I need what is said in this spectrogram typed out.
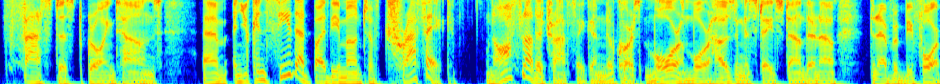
fastest growing towns. Um, and you can see that by the amount of traffic an awful lot of traffic and of course more and more housing estates down there now than ever before.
